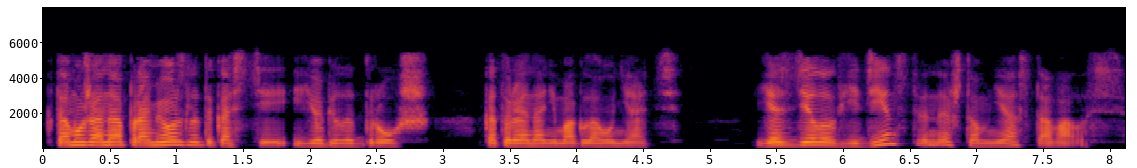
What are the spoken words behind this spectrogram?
К тому же она промерзла до костей, ее била дрожь, которую она не могла унять. Я сделал единственное, что мне оставалось.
